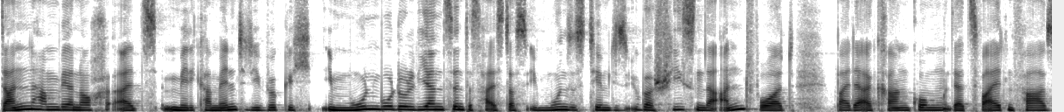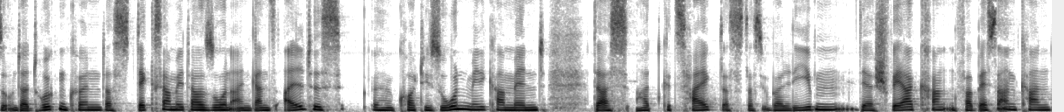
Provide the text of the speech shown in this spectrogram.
dann haben wir noch als Medikamente, die wirklich immunmodulierend sind. Das heißt, das Immunsystem diese überschießende Antwort bei der Erkrankung der zweiten Phase unterdrücken können. Das Dexamethason, ein ganz altes äh, Cortison-Medikament, das hat gezeigt, dass das Überleben der Schwerkranken verbessern kann.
